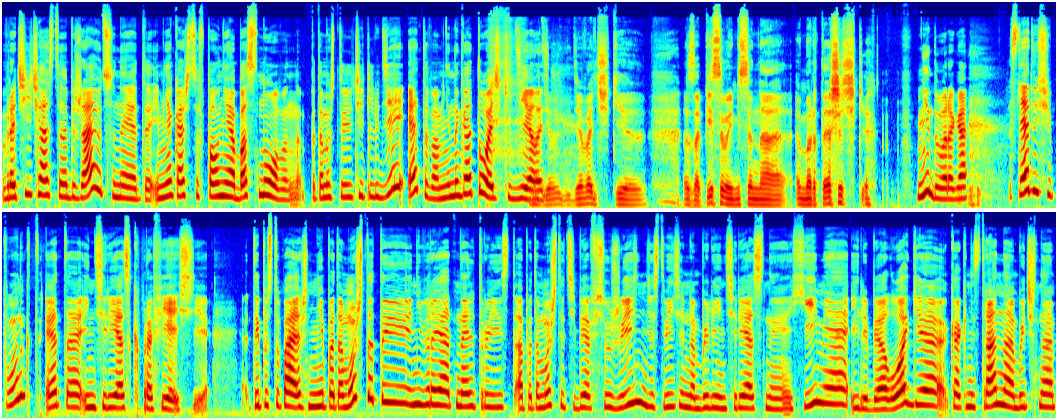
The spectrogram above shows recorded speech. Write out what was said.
Врачи часто обижаются на это, и мне кажется, вполне обоснованно, потому что лечить людей — это вам не ноготочки делать. Девочки, записываемся на МРТшечки. Недорого. Следующий пункт — это интерес к профессии. Ты поступаешь не потому, что ты невероятный альтруист, а потому что тебе всю жизнь действительно были интересны химия или биология. Как ни странно, обычно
